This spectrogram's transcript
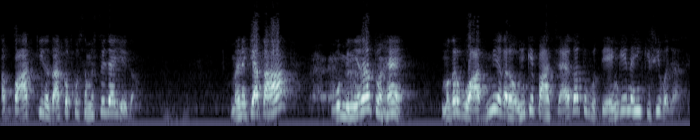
اب بات کی نزاکت کو سمجھتے جائیے گا۔ میں نے کیا کہا؟ وہ ملینر تو ہیں، مگر وہ آدمی اگر ان کے پاس جائے گا تو وہ دیں گے نہیں کسی وجہ سے۔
